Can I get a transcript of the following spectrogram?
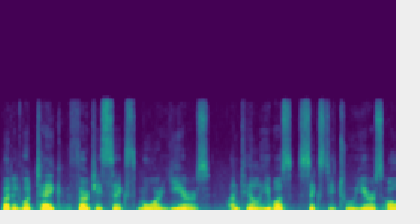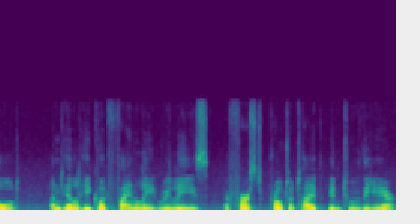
But it would take 36 more years until he was 62 years old, until he could finally release a first prototype into the air.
